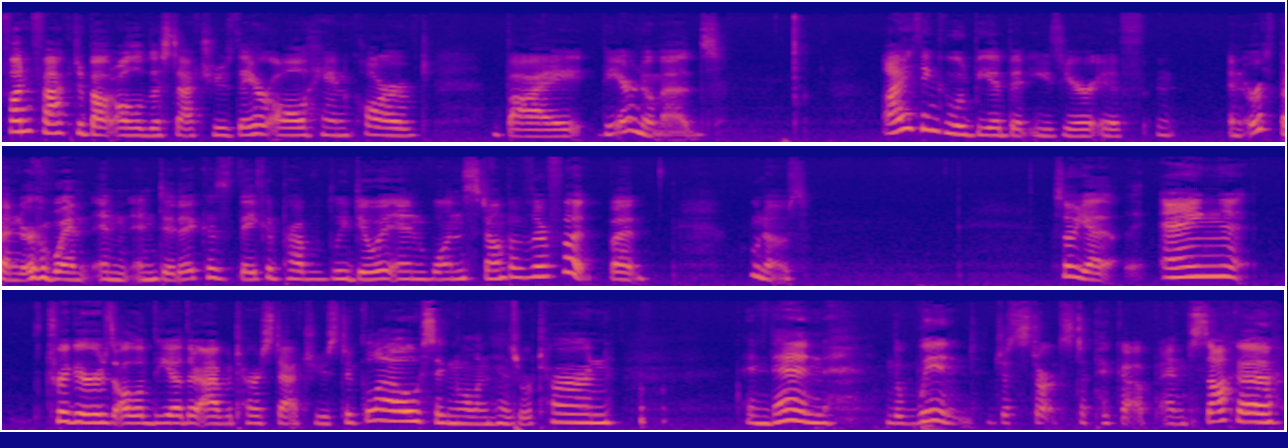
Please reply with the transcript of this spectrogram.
Fun fact about all of the statues, they are all hand carved by the air nomads. I think it would be a bit easier if an earthbender went and, and did it because they could probably do it in one stomp of their foot, but who knows? So yeah, Aang triggers all of the other avatar statues to glow, signaling his return. And then the wind just starts to pick up, and Sokka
